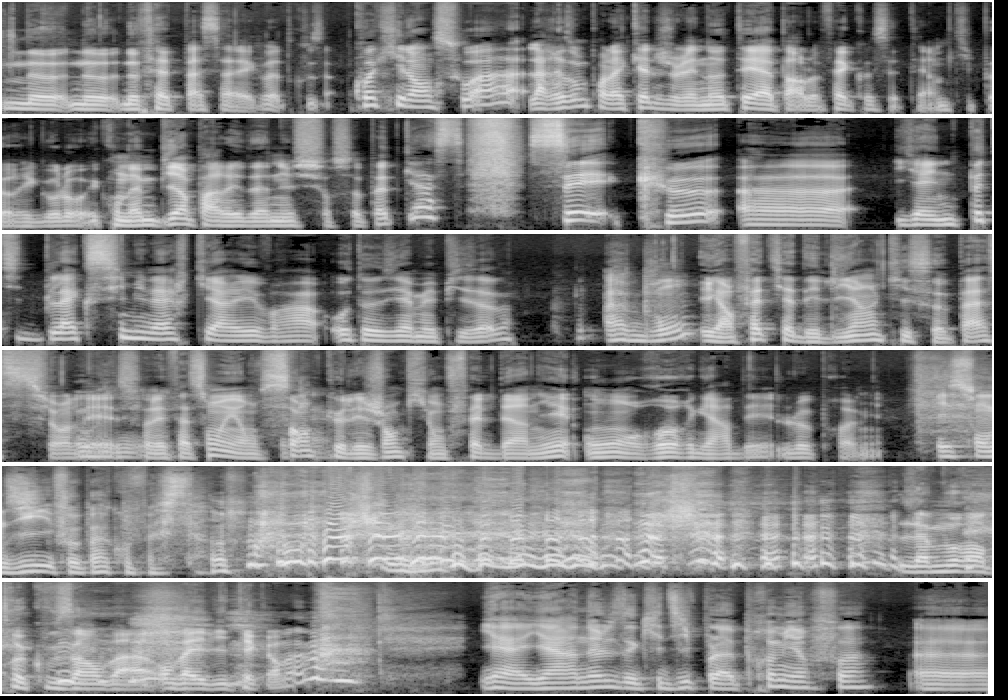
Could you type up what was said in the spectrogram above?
ne, ne, ne faites pas ça avec votre cousin. Quoi qu'il en soit, la raison pour laquelle je l'ai noté, à part le fait que c'était un petit peu rigolo et qu'on aime bien parler d'anus sur ce podcast, c'est que euh, il y a une petite blague similaire qui arrivera au deuxième épisode. Ah bon? Et en fait, il y a des liens qui se passent sur les, Oh, sur les façons et on sent clair. que les gens qui ont fait le dernier ont re-regardé le premier. Ils se sont dit, il faut pas qu'on fasse ça. L'amour entre cousins, on va, on va éviter quand même. Il y a, il y a Arnold qui dit pour la première fois euh,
